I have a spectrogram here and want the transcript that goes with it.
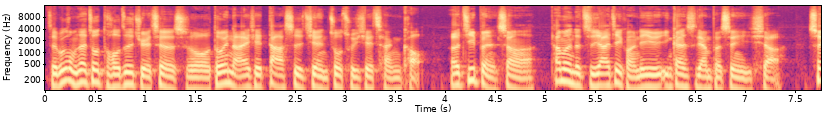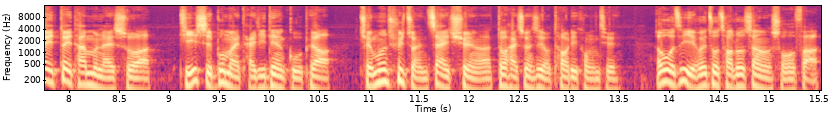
只不过我们在做投资决策的时候，都会拿一些大事件做出一些参考。而基本上啊，他们的质押借款利率应该是两 percent 以下，所以对他们来说啊。即使不买台积电的股票，全部去转债券啊，都还算是有套利空间。而我自己也会做操作上的手法，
